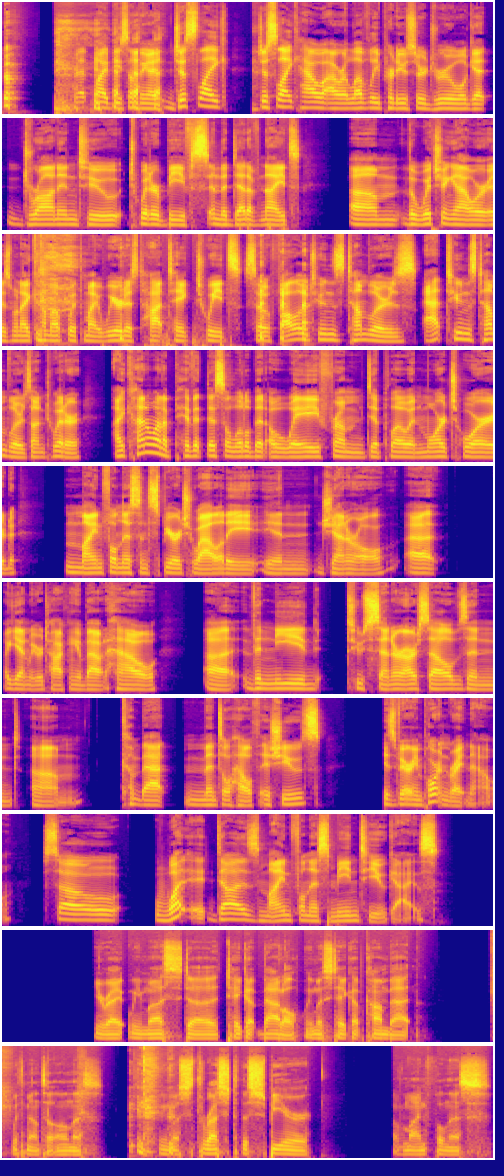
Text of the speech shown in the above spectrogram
that might be something I just like just like how our lovely producer Drew will get drawn into Twitter beefs in the dead of night. Um, the witching hour is when I come up with my weirdest hot take tweets. So follow Tunes Tumblers at Tunes Tumblers on Twitter. I kind of want to pivot this a little bit away from Diplo and more toward mindfulness and spirituality in general. Uh, again, we were talking about how uh, the need to center ourselves and um, combat mental health issues is very important right now. So, what it does mindfulness mean to you guys? You're right. We must uh, take up battle. We must take up combat with mental illness. we must thrust the spear of mindfulness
